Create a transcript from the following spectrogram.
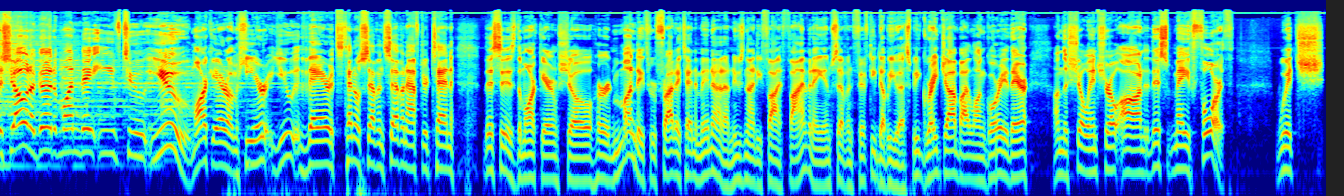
the show and a good Monday Eve to you. Mark Arum here, you there. It's 10.077 after 10. This is the Mark Arum Show, heard Monday through Friday, 10 to midnight on News 95.5 and AM 750 WSB. Great job by Longoria there on the show intro on this May 4th, which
